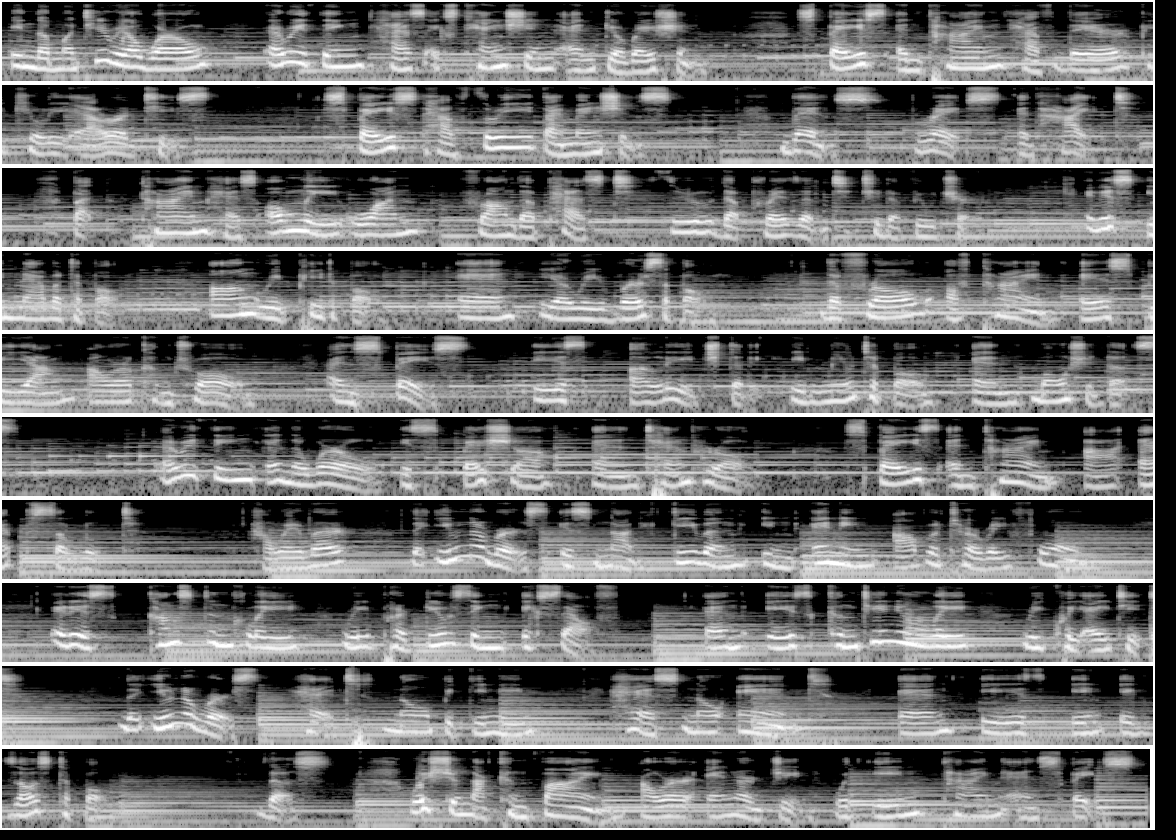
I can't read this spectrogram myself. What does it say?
In the material world, everything has extension and duration. Space and time have their peculiarities. Space have three dimensions. length, breadth, and height. Time has only one from the past through the present to the future. It is inevitable, unrepeatable, and irreversible. The flow of time is beyond our control, and space is allegedly immutable and motionless. Everything in the world is spatial and temporal. Space and time are absolute. However, the universe is not given in any arbitrary form. It is constantly reproducing itself and is continually recreated. The universe had no beginning, has no end, and is inexhaustible. Thus, we should not confine our energy within time and space.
